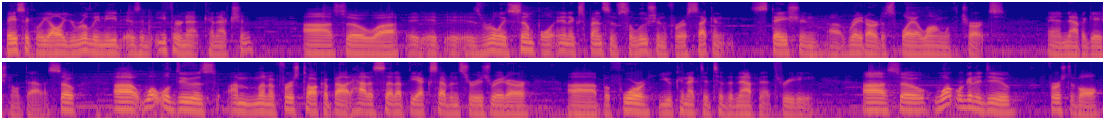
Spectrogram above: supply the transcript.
Uh, basically, all you really need is an Ethernet connection. Uh, so it, it is really simple, inexpensive solution for a second station radar display along with charts and navigational data. So uh, what we'll do is I'm going to first talk about how to set up the X7 series radar uh, before you connect it to the Navnet 3D. Uh, so what we're going to do, first of all,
